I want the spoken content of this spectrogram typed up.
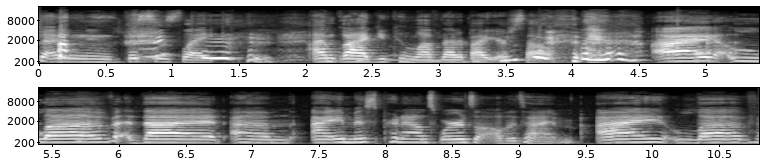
I mean, this is like, I'm glad you can love that about yourself. I love that um, I mispronounce words all the time. I love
